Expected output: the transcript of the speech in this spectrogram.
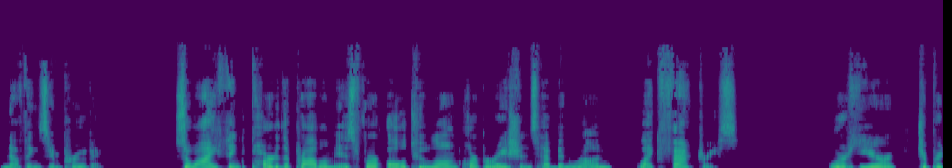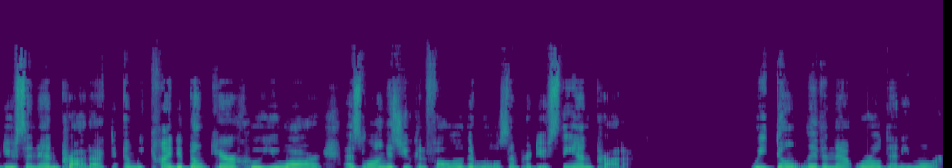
Nothing's improving. So I think part of the problem is for all too long, corporations have been run like factories. We're here to produce an end product and we kind of don't care who you are as long as you can follow the rules and produce the end product. We don't live in that world anymore.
